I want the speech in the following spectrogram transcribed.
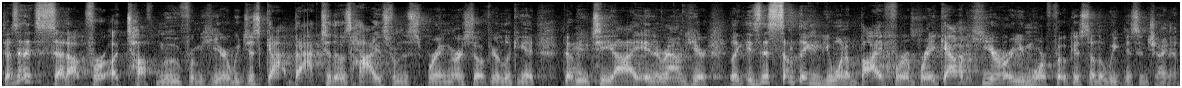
doesn't it set up for a tough move from here? We just got back to those highs from the spring or so. If you're looking at WTI in around here, like, is this something you want to buy for a breakout here, or are you more focused on the weakness in China?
